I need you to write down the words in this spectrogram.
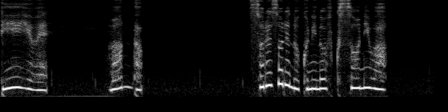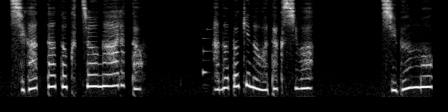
リーユエモンドそれぞれの国の服装には違った特徴があると。あの時の私は自分も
